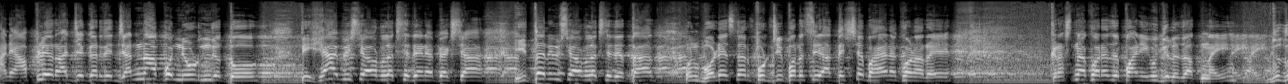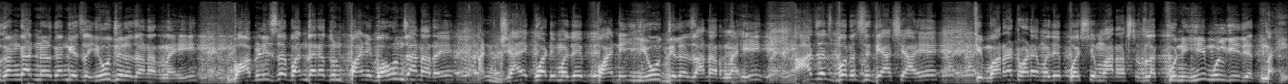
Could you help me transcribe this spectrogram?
आणि आपले राज्यकर्ते ज्यांना आपण निवडून देतो ते ह्या विषयावर लक्ष देण्यापेक्षा इतर विषयावर लक्ष देतात. म्हणून बोडे सर पुढची परिस्थिती अतिशय भयानक होणार आहे. कृष्णा खोऱ्याचं पाणी येऊ दिलं जात नाही. दुधगंगा नळगंगेचं येऊ दिलं जाणार नाही. बाबळीचं बंधाऱ्यातून पाणी वाहून जाणार आहे आणि जायकवाडीमध्ये पाणी येऊ दिलं जाणार नाही. आजच परिस्थिती अशी आहे की मराठवाड्यामध्ये पश्चिम महाराष्ट्रातला कुणीही मुलगी देत नाही.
